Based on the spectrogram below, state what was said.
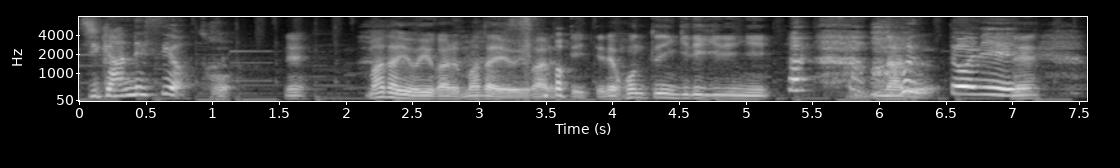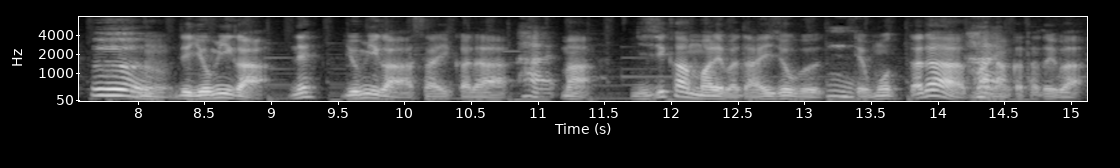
時間ですよ。そう。ね。まだ余裕があるまだ余裕があるって言ってね本当にギリギリに な本る。当に、ね。うん、うん、で読みがね読みが浅いからはい。まあ2時間もあれば大丈夫って思ったら、ん。はい。まあなんか例えば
